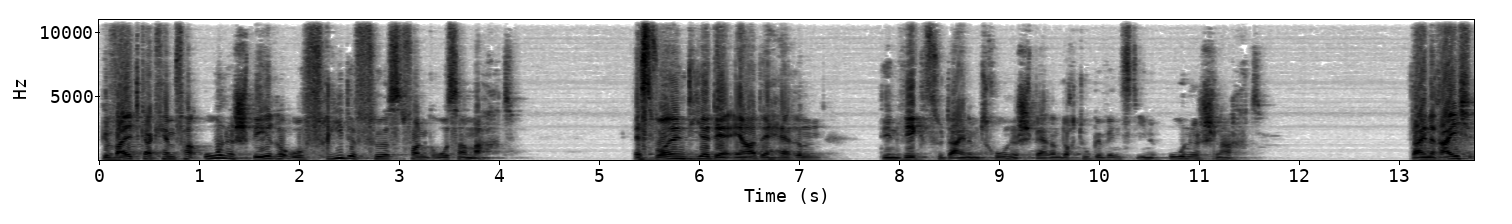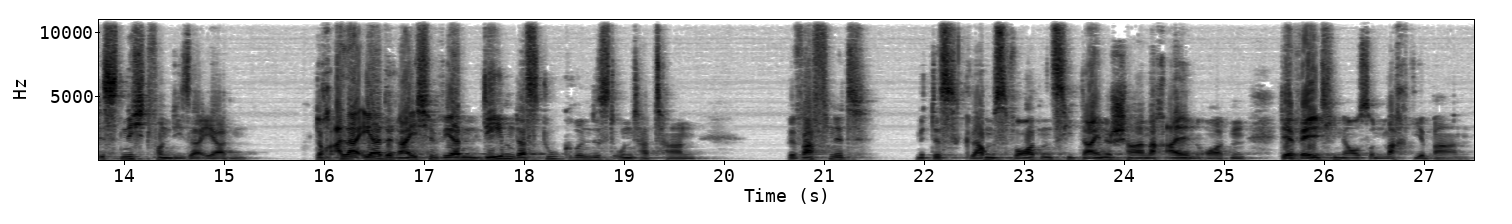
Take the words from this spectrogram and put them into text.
gewaltger Kämpfer ohne Speere, o Friede Fürst von großer Macht. Es wollen dir der Erde Herren den Weg zu deinem Throne sperren, doch du gewinnst ihn ohne Schlacht. Dein Reich ist nicht von dieser Erden, doch aller Erde Reiche werden dem, das du gründest, untertan. Bewaffnet mit des Glaubens Worten zieht deine Schar nach allen Orten der Welt hinaus und macht dir Bahn.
